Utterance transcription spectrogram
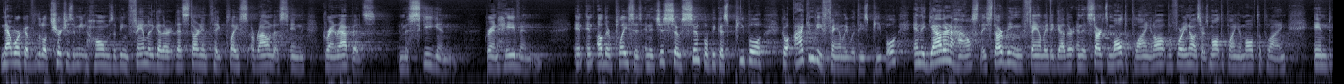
network of little churches and meeting homes, of being family together, that's starting to take place around us in Grand Rapids, in Muskegon, Grand Haven, in other places. And it's just so simple because people go, I can be family with these people. And they gather in a house, they start being family together, and it starts multiplying. And all before you know it, it starts multiplying and multiplying. And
